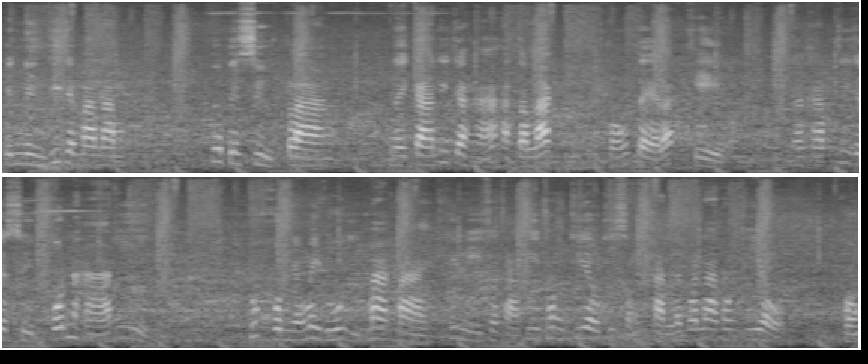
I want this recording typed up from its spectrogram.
เป็นหนึ่งที่จะมานำเพื่อเป็นสื่อกลางในการที่จะหาอัตลักษณ์ของแต่ละเขตนะครับ ที่จะสืบค้นหาที่ทุกคนยังไม่รู้อีกมากมาย ที่มีสถานที่ท่องเที่ยวที่สำคัญและก็น่าท่องเที่ยวของ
